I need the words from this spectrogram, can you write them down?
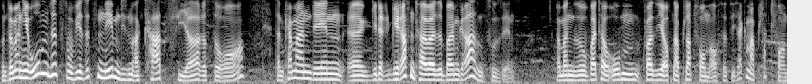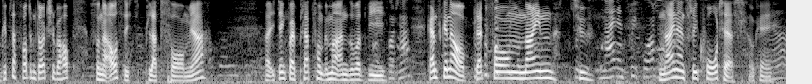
Und wenn man hier oben sitzt, wo wir sitzen, neben diesem Acacia-Restaurant, dann kann man den äh, Giraffen teilweise beim Grasen zusehen. Wenn man so weiter oben quasi auf einer Plattform auch sitzt. Ich sage immer Plattform. Gibt es das Wort im Deutschen überhaupt? Auf so einer Aussichtsplattform, ja? Ich denke bei Plattform immer an sowas wie. Ganz genau. Plattform 9 to. 9 and 3 quarters. 9 and 3 quarters, okay. Ja.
